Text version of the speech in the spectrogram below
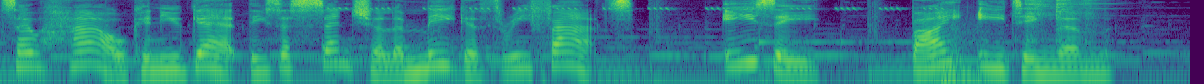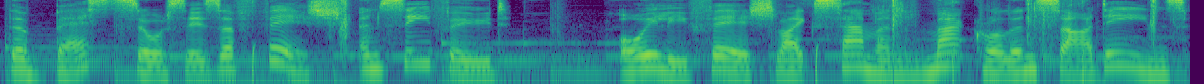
So how can you get these essential omega-3 fats? Easy! By eating them. The best sources are fish and seafood. Oily fish like salmon, mackerel and sardines.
